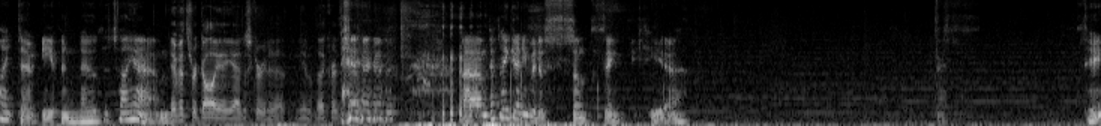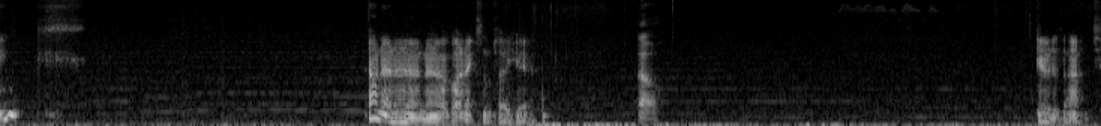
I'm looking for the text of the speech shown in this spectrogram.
I don't even know that I am. If it's Regalia, yeah, just get rid of it. You know, that card's. I'm definitely getting rid of something here. I think. Oh no no no no no! I've got an excellent play here. Oh. Go to that.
